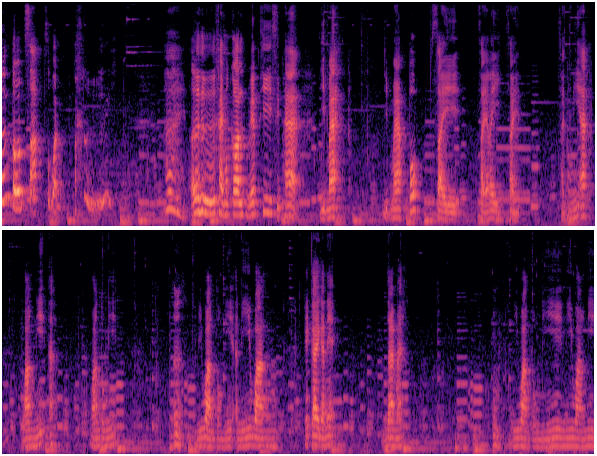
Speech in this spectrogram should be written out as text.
อโดนสับส่วนเฮ้ยเออหือไข่มังกรเว็บที่ 15 หยิบมา หยิบมาปุ๊บ ใส่ใส่อะไรอีก ใส่ ใส่ตรงนี้อะวางนี้อะ วางตรงนี้ เออ อันนี้วางตรงนี้ อันนี้วางใกล้ๆกันเนี่ย ได้ไหมอืมนี่วางตรงนี้ นี่วางนี่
